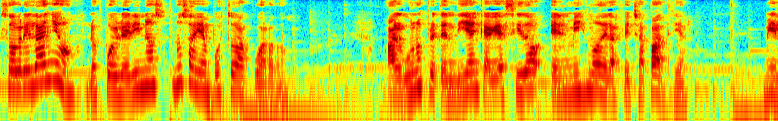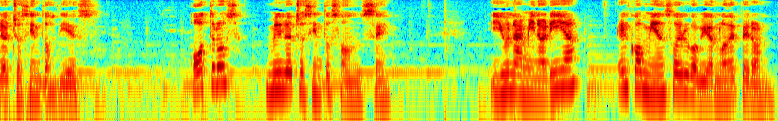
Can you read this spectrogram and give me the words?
Sobre el año, los pueblerinos no se habían puesto de acuerdo. Algunos pretendían que había sido el mismo de la fecha patria, 1810, otros 1811, y una minoría el comienzo del gobierno de Perón.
